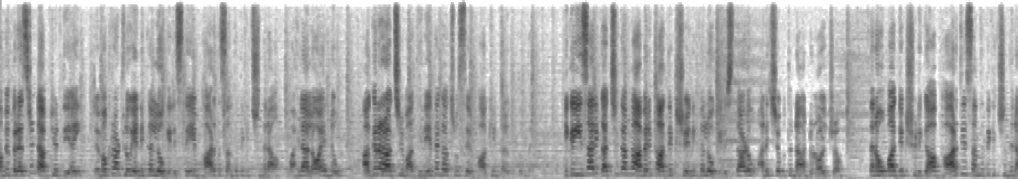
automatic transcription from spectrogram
ఆమె ప్రెసిడెంట్ అభ్యర్థి అయి డెమోక్రాట్లు ఎన్నికల్లో గెలిస్తే భారత సంతతికి చెందిన మహిళా లాయర్ను అగ్రరాజ్యం అధినేతగా చూసే భాగ్యం కలుగుతుంది. ఇక ఈసారి ఖచ్చితంగా అమెరికా అధ్యక్ష ఎన్నికల్లో గెలుస్తాడు అని చెబుతున్న డొనాల్డ్ ట్రంప్ తన ఉపాధ్యక్షుడిగా భారతీయ సంతతికి చెందిన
